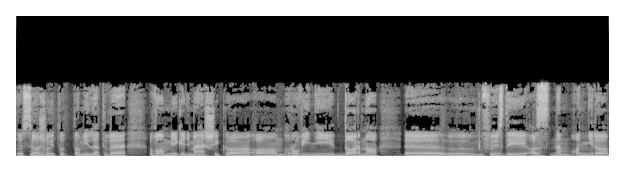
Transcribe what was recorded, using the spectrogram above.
összehasonlítottam, uh-huh. illetve van még egy másik a, a rovinyi Darna ö, főzdé, az nem annyira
